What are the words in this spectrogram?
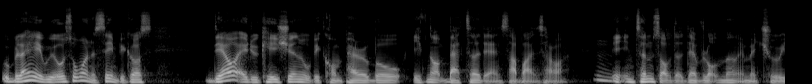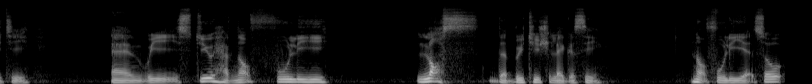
We'll be like, hey, we also want the same because their education will be comparable, if not better than Sabah and Sarawak. Hmm. in, in terms of the development and maturity. And we still have not fully lost the British legacy. Not fully yet. So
